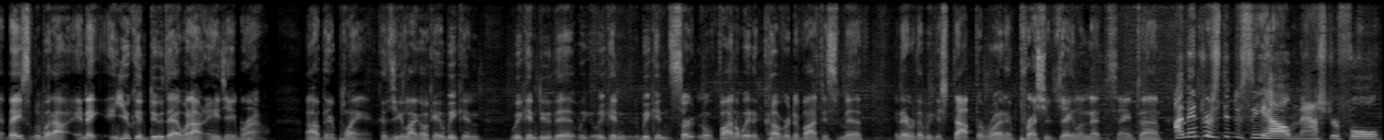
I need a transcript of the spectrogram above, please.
that basically without and they, you can do that without AJ Brown out there playing because you're like, okay, we can we can do this. We, we can we can certain find a way to cover DeVonta Smith and everything. We can stop the run and pressure Jalen at the same time. I'm interested to see how masterful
